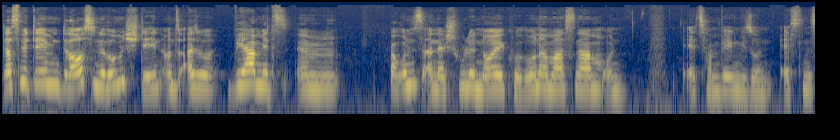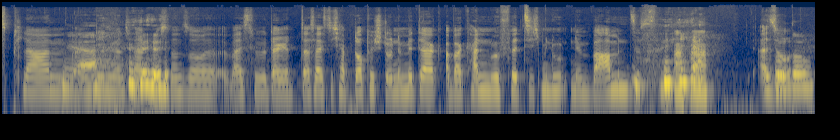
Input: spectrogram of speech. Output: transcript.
das mit dem draußen rumstehen und so- also, wir haben jetzt ähm, bei uns an der Schule neue Corona-Maßnahmen und jetzt haben wir irgendwie so einen Essensplan, Ja. an den wir uns halten müssen und so. Weißt du, da, das heißt, ich habe Doppelstunde Mittag, aber kann nur 40 Minuten im Warmen sitzen. Aha. So Also, dumm.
